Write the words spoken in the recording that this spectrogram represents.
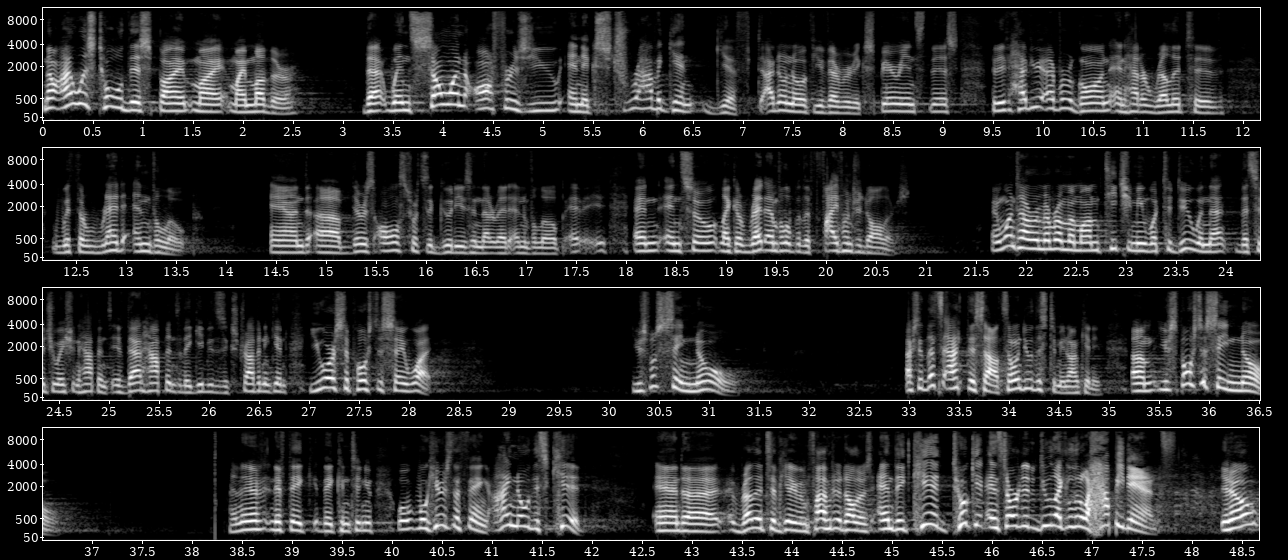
Now, I was told this by my, my mother that when someone offers you an extravagant gift, I don't know if you've ever experienced this, but if, have you ever gone and had a relative with a red envelope. And uh, there's all sorts of goodies in that red envelope. And, and so, like a red envelope with a $500. And one time I remember my mom teaching me what to do when that, that situation happens. If that happens and they give you this extravagant gift, you are supposed to say what? You're supposed to say no. Actually, let's act this out. Someone do this to me. No, I'm kidding. Um, you're supposed to say no. And then if, if they, they continue, well, well, here's the thing. I know this kid and a relative gave him $500, and the kid took it and started to do like a little happy dance, you know?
